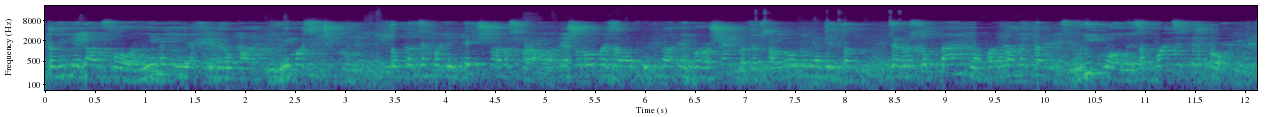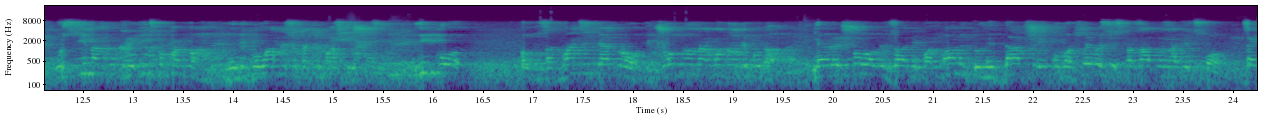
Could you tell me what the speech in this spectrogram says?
що він не дав слова ні мені, як лідеру партії, ні Мосійчуку. Тобто це політична розправа. Те, що робить зараз Порошенко, це встановлення диктатури. Це розтоптання парламентаризму. Ніколи за 25 років у стінах українського парламенту не відбувалися такі шоу. Ніколи. За 25 років жодного народного депутата не арештовали в залі парламенту, не давши йому можливості сказати навіть слово. Це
